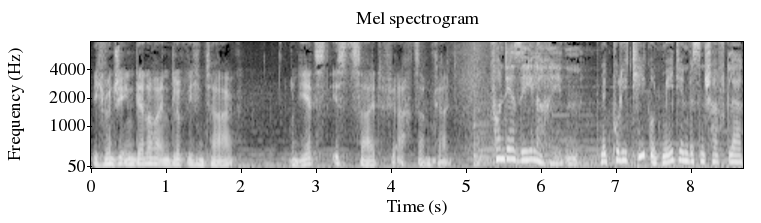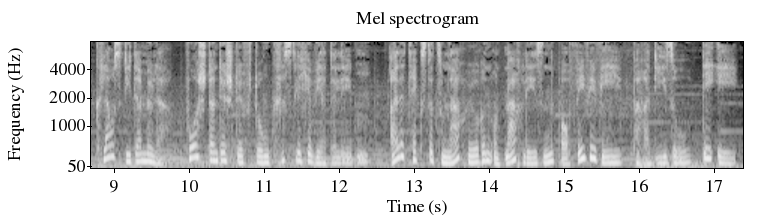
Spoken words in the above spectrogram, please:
Ich wünsche Ihnen dennoch einen glücklichen Tag und jetzt ist Zeit für Achtsamkeit. Von der Seele reden mit Politik- und Medienwissenschaftler Klaus-Dieter Müller, Vorstand der Stiftung Christliche Werte leben. Alle Texte zum Nachhören und Nachlesen auf www.paradiso.de.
